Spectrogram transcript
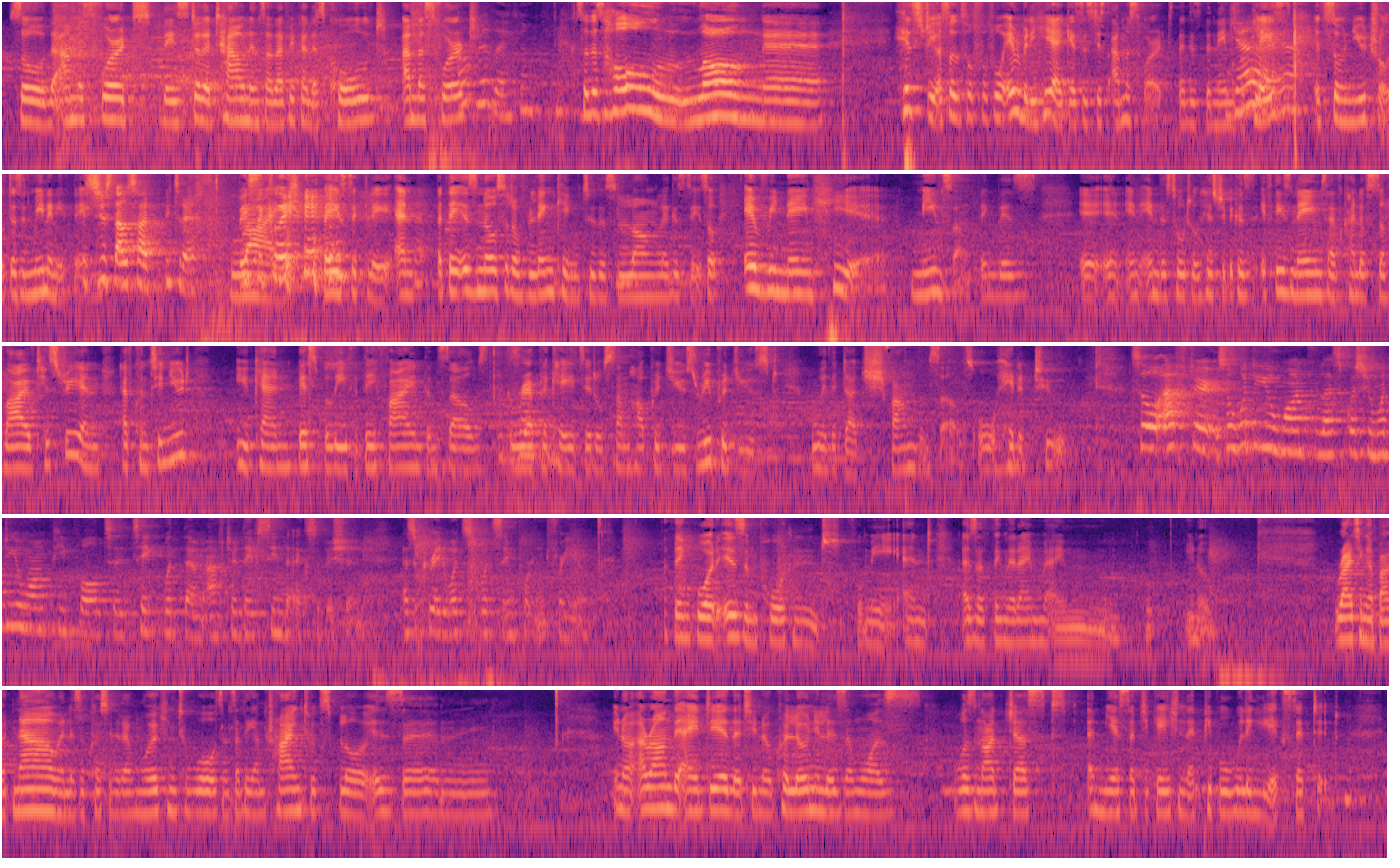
so the Amersfoort, there's still a town in South Africa that's called Amersfoort. Oh, really? Yeah. So this whole long. Uh, history. So for, for, everybody here, I guess it's just Amersfoort. That is the name yeah, of the place. Yeah. It's so neutral. It doesn't mean anything. It's just outside Utrecht, basically. Right, basically, and yeah. but there is no sort of linking to this long legacy. So every name here means something. There's in, in, in this total history because if these names have kind of survived history and have continued, you can best believe that they find themselves exactly. replicated or somehow produced, reproduced where the Dutch found themselves or headed to. So after, so what do you want? Last question. What do you want people to take with them after they've seen the exhibition? As a creator, what's what's important for you? I think what is important for me, and as a thing that I'm, I'm, you know, writing about now, and as a question that I'm working towards, and something I'm trying to explore, is, um, you know, around the idea that you know colonialism was was not just a mere subjugation that people willingly accepted.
